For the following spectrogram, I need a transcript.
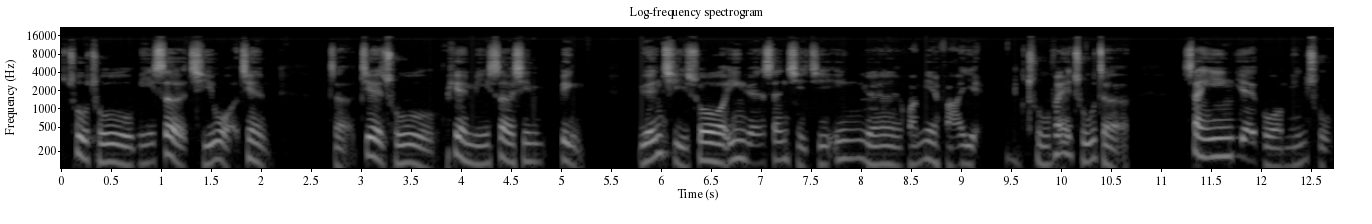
处除迷色起我见者，戒除骗迷色心病。缘起说因缘生起及因缘还灭法也。处非处者，善因业果名处，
